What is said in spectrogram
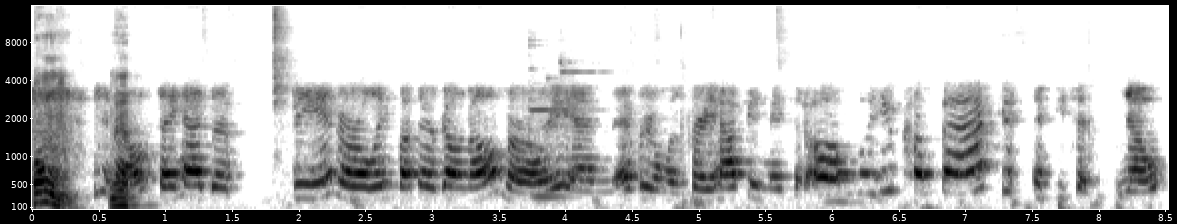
Boom. you Yeah. know, they had to be in early, but they're going home early, and everyone was very happy. And they said, "Oh, will you come back?" And he said, "No."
